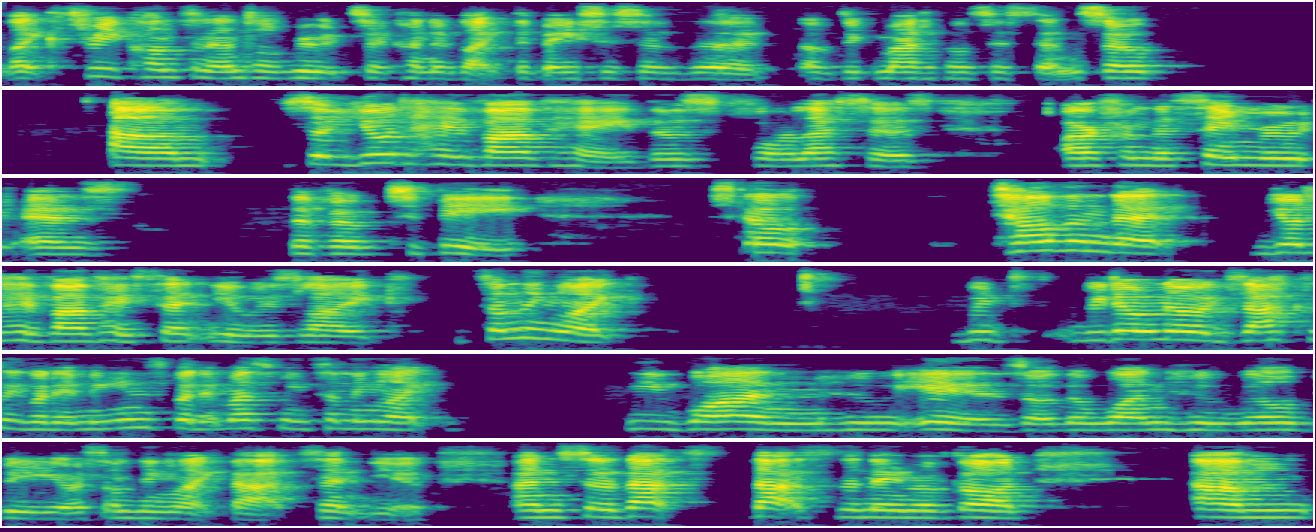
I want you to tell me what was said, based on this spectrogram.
like three consonantal roots are kind of like the basis of the of the grammatical system. So um, so Yod He Vav He, those four letters, are from the same root as the verb to be. So tell them that Yod He Vav He sent you is like something like we we don't know exactly what it means, but it must mean something like the one who is or the one who will be or something like that sent you. And so that's that's the name of God. Um,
